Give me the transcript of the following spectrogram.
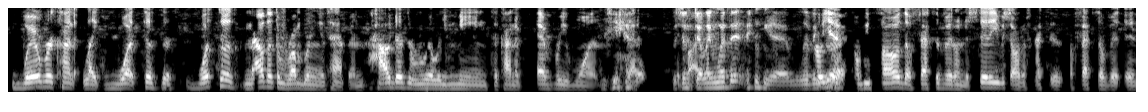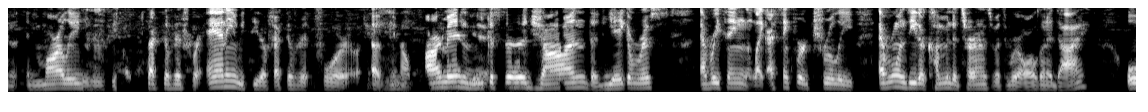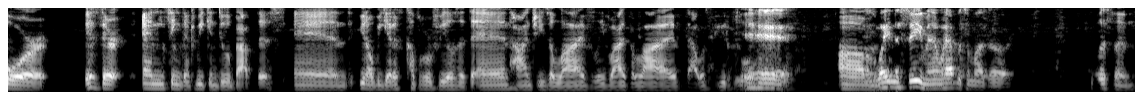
where we're kind of like, what does this? What does now that the rumbling has happened? How does it really mean to kind of everyone yeah. that it's just dealing with it. yeah, living. So yeah, it. so we saw the effects of it on the city. We saw the effect, effects of it in in Marley. Mm-hmm. We saw the effect of it for Annie. We see the effect of it for uh, you know Armin, yeah. Mikasa, Jean, the Jaegerists, everything. Like I think we're truly everyone's either coming to terms with we're all going to die, or is there anything that we can do about this? And you know, we get a couple reveals at the end. Hange's alive, Levi's alive. That was beautiful. Yeah. Um, I was waiting to see, man, what happened to my dog. listen.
